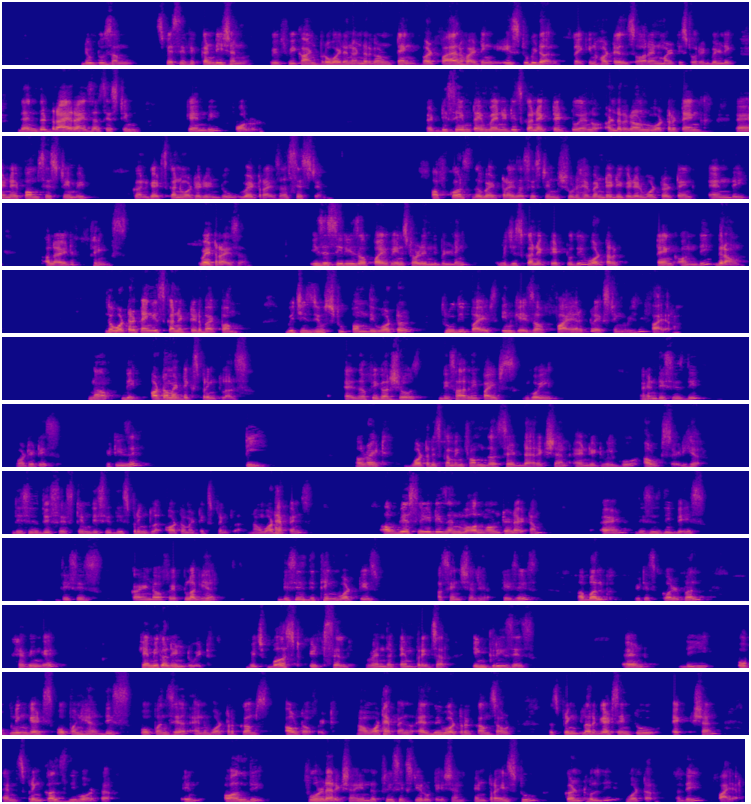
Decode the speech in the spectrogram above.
Due to some specific condition which we can't provide an underground tank but firefighting is to be done like in hotels or in multi-storied building then the dry riser system can be followed. At the same time when it is connected to an underground water tank and a pump system it gets converted into wet riser system of course, the wet riser system should have a dedicated water tank and the allied things. Wet riser is a series of pipe installed in the building which is connected to the water tank on the ground. The water tank is connected by pump which is used to pump the water through the pipes in case of fire to extinguish the fire. Now the automatic sprinklers. As the figure shows, these are the pipes going and this is the what it is? It is a T. All right water is coming from the said direction and it will go outside here. This is the system this is the sprinkler automatic sprinkler. Now what happens? Obviously it is an wall mounted item and this is the base this is kind of a plug here. This is the thing what is essential here. This is a bulb. It is called bulb having a chemical into it which bursts itself when the temperature increases and the opening gets open here. This opens here and water comes out of it. Now what happens? As the water comes out the sprinkler gets into action and sprinkles the water in all the four direction in the 360 rotation and tries to control the water the fire.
